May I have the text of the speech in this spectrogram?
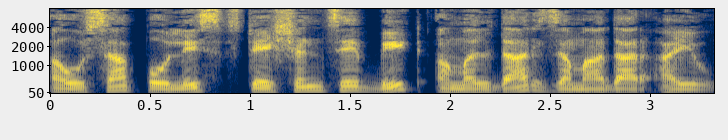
औसा पोलीस स्टेशनचे बीट अंमलदार जमादार आयू.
